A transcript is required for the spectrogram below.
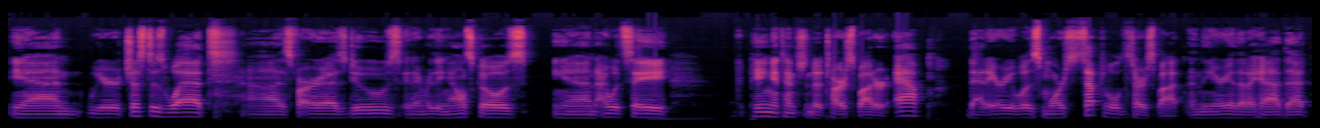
And we're just as wet uh, as far as dews and everything else goes and I would say paying attention to Tar Spotter app, that area was more susceptible to Tar Spot. And the area that I had that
